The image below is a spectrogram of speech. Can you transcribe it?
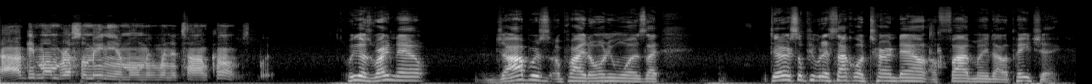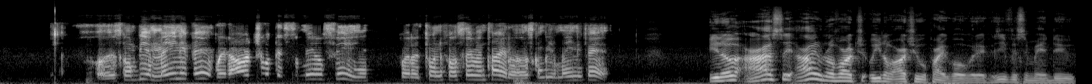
I'll get my WrestleMania moment when the time comes, but because right now, jobbers are probably the only ones like. There are some people that's not going to turn down a five million dollar paycheck. Well, it's gonna be a main event with R-Truth and Samir Singh for the twenty four seven title. It's gonna be the main event. You know, honestly, I don't even know if Archie. You know, Archie will probably go over there because he's a man dude.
